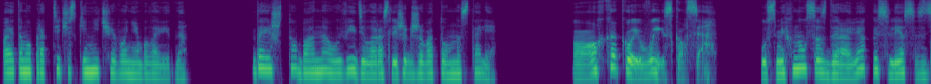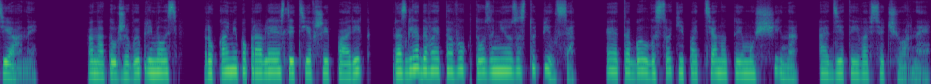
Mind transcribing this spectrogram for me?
поэтому практически ничего не было видно. Да и что бы она увидела, раз лежит животом на столе? «Ох, какой выискался!» Усмехнулся здоровяк и слез с Дианы. Она тут же выпрямилась, руками поправляя слетевший парик, разглядывая того, кто за нее заступился. Это был высокий подтянутый мужчина, одетый во все черное.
